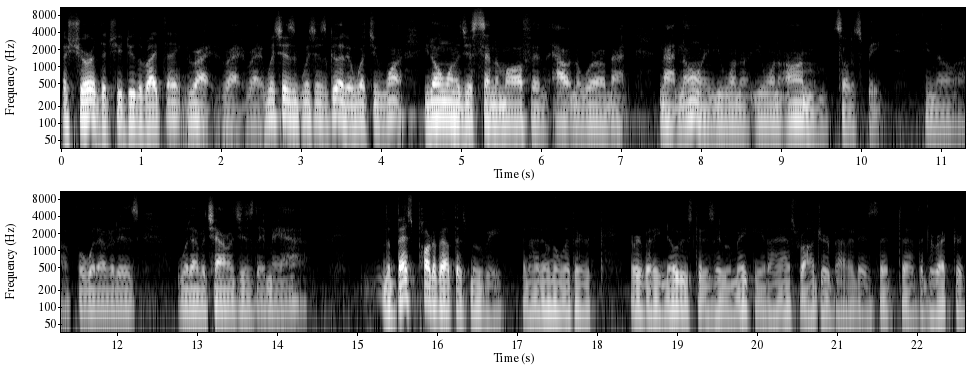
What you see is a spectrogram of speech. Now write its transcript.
assured that she'd do the right thing. Right, right, right. Which is which is good and what you want. You don't want to just send them off and out in the world not not knowing. You want to you want to arm them, so to speak. You know, uh, for whatever it is, whatever challenges they may have. The best part about this movie, and I don't know whether everybody noticed it as they were making it, I asked Roger about it, is that uh, the director,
